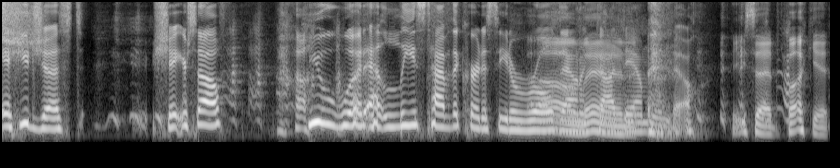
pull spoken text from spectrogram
if you just shit yourself, you would at least have the courtesy to roll Oh, down man. a goddamn window. He said, "Fuck it,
